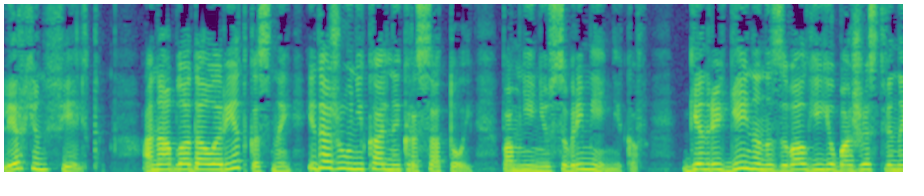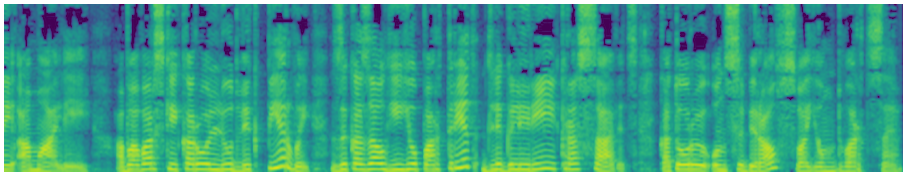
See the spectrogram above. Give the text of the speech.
Лерхенфельд. Она обладала редкостной и даже уникальной красотой, по мнению современников. Генрих Гейна называл ее божественной Амалией, а баварский король Людвиг I заказал ее портрет для галереи красавиц, которую он собирал в своем дворце.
